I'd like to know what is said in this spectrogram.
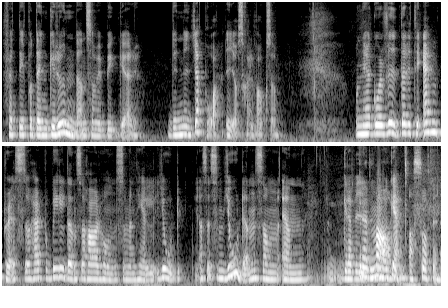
För att det är på den grunden som vi bygger det nya på i oss själva också. Och när jag går vidare till Empress, och här på bilden så har hon som en hel jord, alltså som jorden, som en gravid, gravid mage. Ja, så fin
